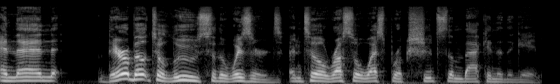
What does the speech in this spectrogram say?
And then they're about to lose to the Wizards until Russell Westbrook shoots them back into the game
